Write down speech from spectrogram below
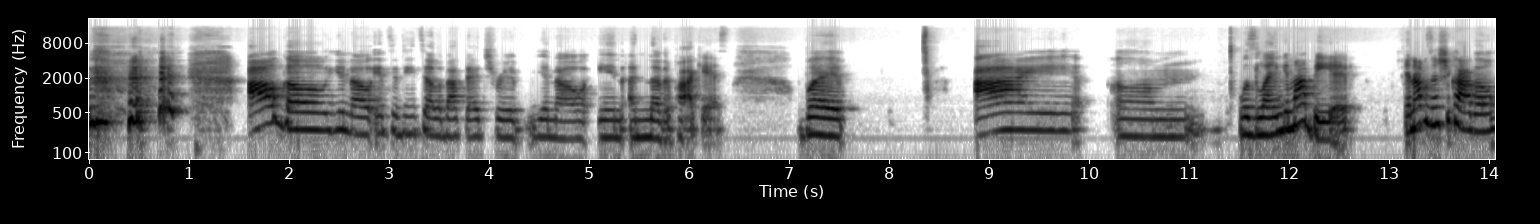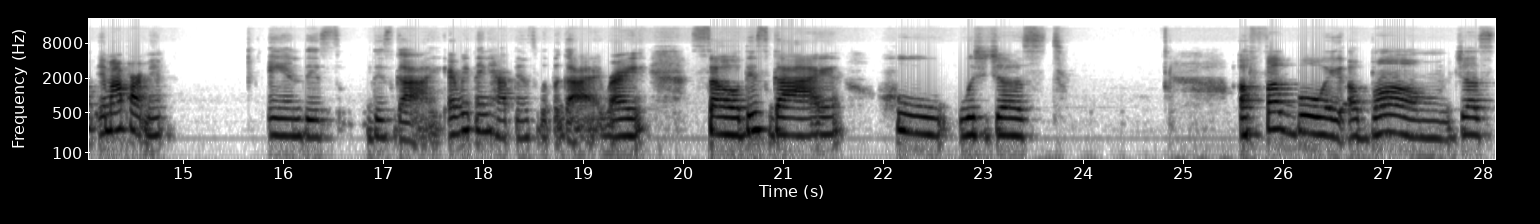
I'll go, you know, into detail about that trip, you know, in another podcast. But I um was laying in my bed and I was in Chicago in my apartment and this this guy everything happens with the guy right so this guy who was just a fuck boy, a bum, just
